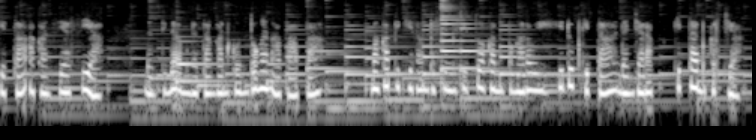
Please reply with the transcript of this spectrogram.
kita akan sia-sia dan tidak mendatangkan keuntungan apa-apa, maka pikiran pesimis itu akan mempengaruhi hidup kita dan cara kita bekerja.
